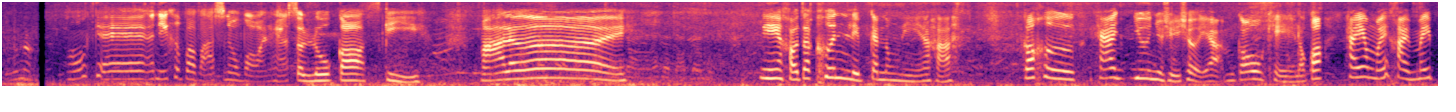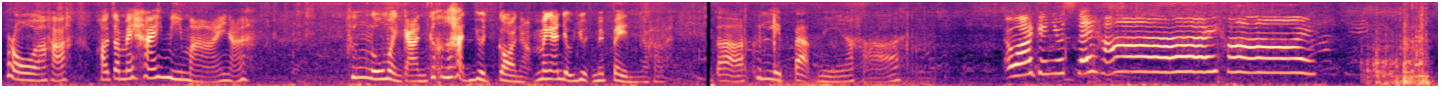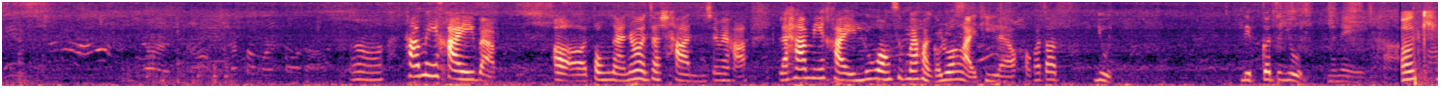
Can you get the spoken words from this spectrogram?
น้ำหนักโอเค อันนี้คือปาป๊าสโนว์บอร์ดนะคะ ส่วนลูกก็สกี มาเลย นี่เขาจะขึ้นลิฟต์กันตรงนี้นะคะ ก็คือแค่ยืนอยู่เฉยๆอะ มันก็โอเค แล้วก็ถ้ายังไม่ใครไม่โปรนะคะ เขาจะไม่ให้มีไม้นะ เพิ่งรู้เหมือนกัน ก็คือหัดหยุดก่อนอะ ไม่งั้นเดี๋ยวหยุดไม่เป็นนะคะ จะขึ้นลิฟต์แบบนี้นะคะ can you say hi hi เออถ้ามีใครแบบเอ่อตรงนั้นมันจะชันใช่ไหมคะ และถ้ามีใครล่วงซึ่งแม่ขวัญก็ล่วงหลายทีแล้ว เขาก็จะหยุดลิฟต์ก็จะหยุดนั่นเองค่ะ โอเค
